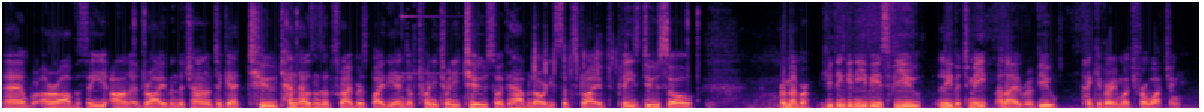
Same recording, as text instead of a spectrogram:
Uh, we're obviously on a drive in the channel to get to 10,000 subscribers by the end of 2022. So if you haven't already subscribed, please do so. Remember, if you think an EV is for you, leave it to me and I'll review. Thank you very much for watching.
